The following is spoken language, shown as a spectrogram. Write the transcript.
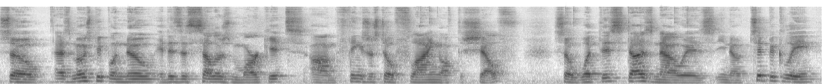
So, as most people know, it is a seller's market. Um, things are still flying off the shelf. So, what this does now is, you know, typically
